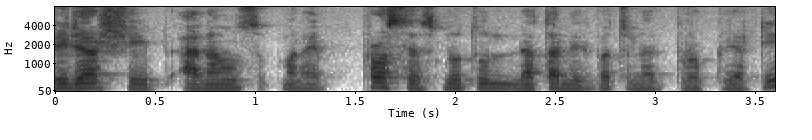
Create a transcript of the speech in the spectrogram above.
লিডারশিপ অ্যানাউন্স মানে প্রসেস নতুন নেতা নির্বাচনের প্রক্রিয়াটি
